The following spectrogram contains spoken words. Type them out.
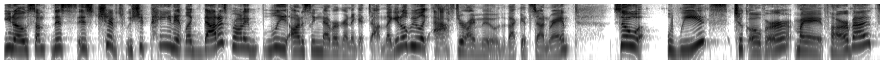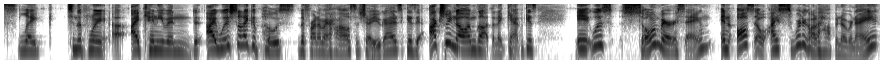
you know, some this is chipped. We should paint it. Like that is probably honestly never gonna get done. Like it'll be like after I move that that gets done, right? So weeds took over my flower beds like to the point uh, I can't even. I wish that I could post the front of my house to show you guys because actually, no, I'm glad that I can't because it was so embarrassing. And also, I swear to God, it happened overnight.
